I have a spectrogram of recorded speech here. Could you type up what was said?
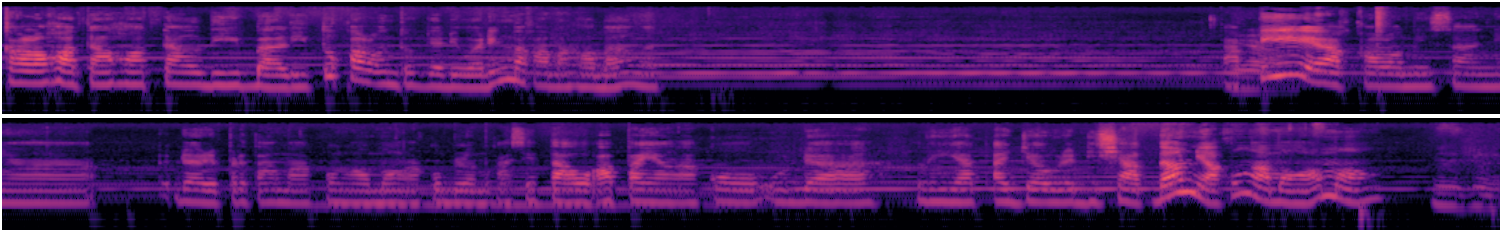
kalau hotel-hotel di Bali tuh kalau untuk jadi wedding bakal mahal banget. Tapi ya kalau misalnya dari pertama aku ngomong aku belum kasih tahu apa yang aku udah lihat aja udah di shutdown ya aku nggak mau ngomong. Mhm.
